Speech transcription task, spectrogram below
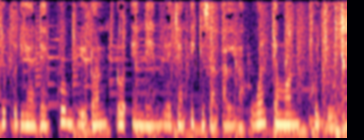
juɓɓudi yontere ko mbiɗon ɗo e nden yo jaam e kisal allah. Won e moon ko juuti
